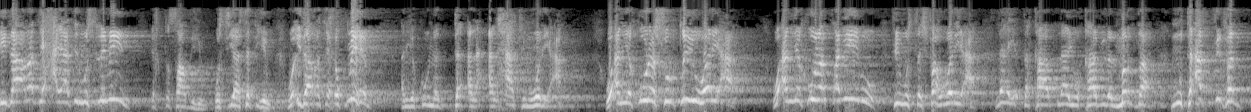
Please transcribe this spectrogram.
إدارة حياة المسلمين اقتصادهم وسياستهم وإدارة حكمهم أن يكون الحاكم ورعا وأن يكون الشرطي ورعا وأن يكون الطبيب في مستشفاه ورعا. لا, لا يقابل المرضى متأففا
